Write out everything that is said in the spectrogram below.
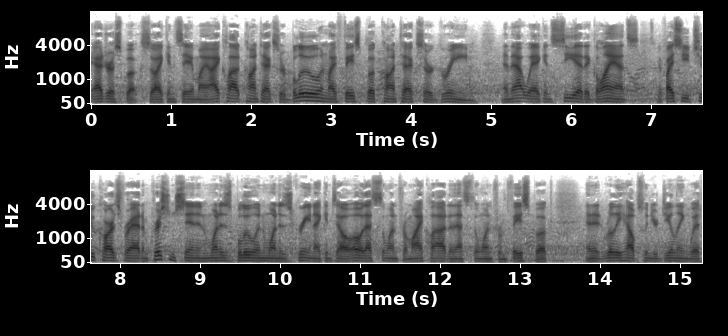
address books. So I can say my iCloud contacts are blue and my Facebook contacts are green. And that way I can see at a glance, if I see two cards for Adam Christianson and one is blue and one is green, I can tell, oh, that's the one from iCloud and that's the one from Facebook. And it really helps when you're dealing with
